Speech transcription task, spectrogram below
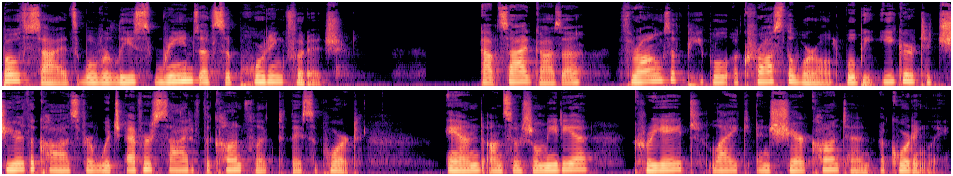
both sides will release reams of supporting footage. Outside Gaza, throngs of people across the world will be eager to cheer the cause for whichever side of the conflict they support and on social media, create, like, and share content accordingly.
